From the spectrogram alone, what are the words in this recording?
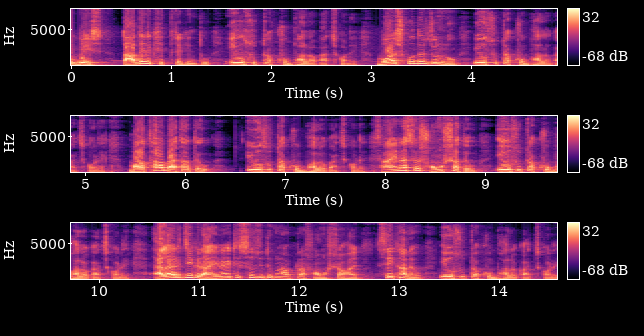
ওবেশ, তাদের ক্ষেত্রে কিন্তু এই ওষুধটা খুব ভালো কাজ করে। বয়স্কদের জন্য এই ওষুধটা খুব ভালো কাজ করে। মাথা ব্যথাতেও এই ওষুধটা খুব ভালো কাজ করে। সাইনাসের সমস্যাতেও এই ওষুধটা খুব ভালো কাজ করে। অ্যালার্জিক রাইনাইটিসের যদি কোনো আপনার সমস্যা হয়, সেখানেও এই ওষুধটা খুব ভালো কাজ করে।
